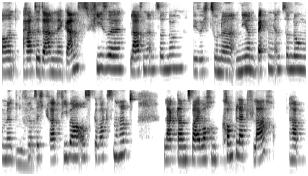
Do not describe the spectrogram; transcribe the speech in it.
und hatte dann eine ganz fiese Blasenentzündung, die sich zu einer Nierenbeckenentzündung mit ja. 40 Grad Fieber ausgewachsen hat. Lag dann zwei Wochen komplett flach, habe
